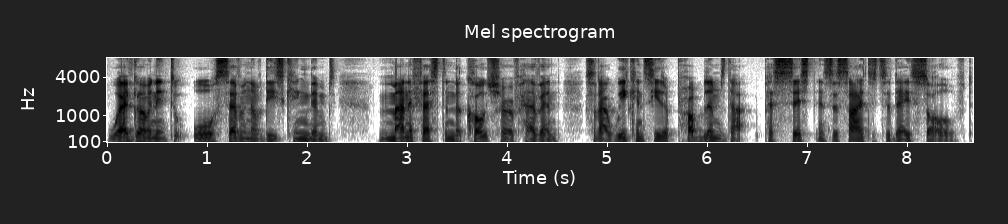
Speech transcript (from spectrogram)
We're going into all seven of these kingdoms manifesting the culture of heaven so that we can see the problems that persist in society today solved.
